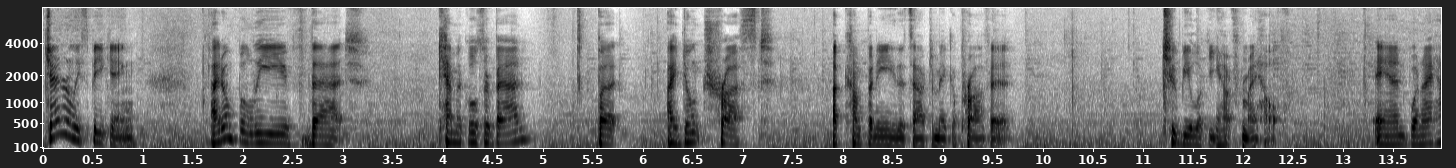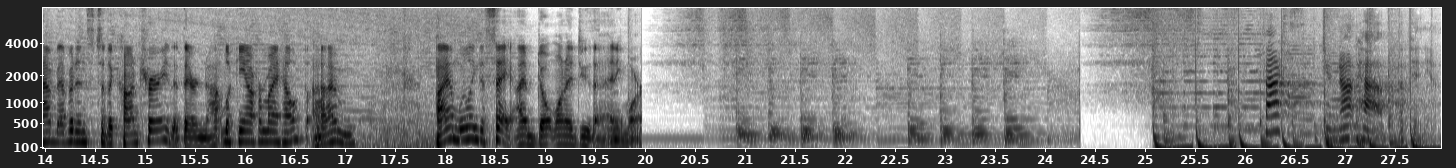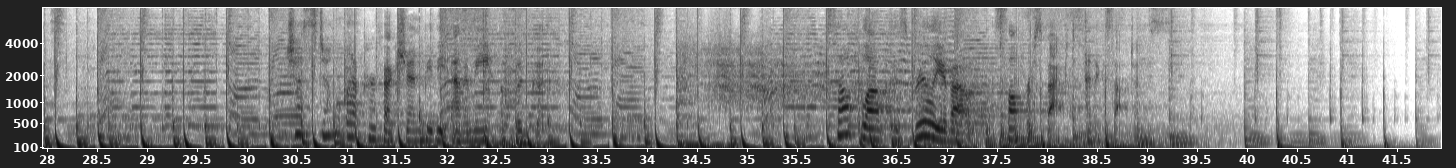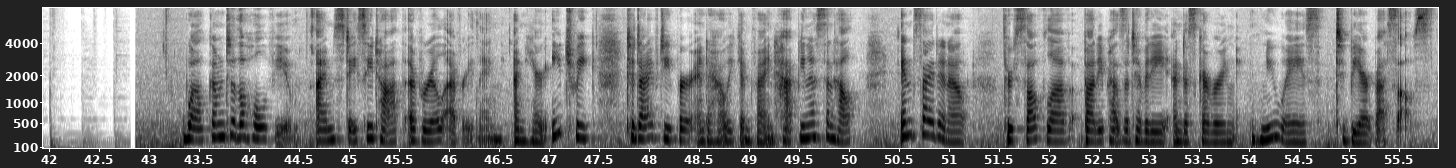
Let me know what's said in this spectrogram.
generally speaking, I don't believe that chemicals are bad, but I don't trust a company that's out to make a profit to be looking out for my health. And when I have evidence to the contrary that they're not looking out for my health, I'm I am willing to say I don't want to do that anymore. Facts do not have don't let perfection be the enemy of the good. Self love is really about self respect Welcome to The Whole View. I'm Stacy Toth of Real Everything. I'm here each week to dive deeper into how we can find happiness and health inside and out through self love, body positivity, and discovering new ways to be our best selves.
